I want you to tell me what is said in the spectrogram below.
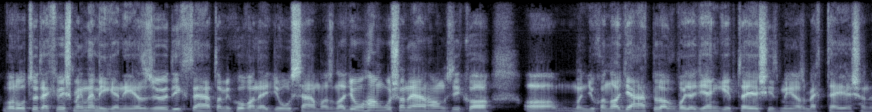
való törekvés meg nem igen érződik, tehát amikor van egy jó szám, az nagyon hangosan elhangzik, a, a mondjuk a nagy átlag, vagy a gyengébb teljesítmény az meg teljesen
